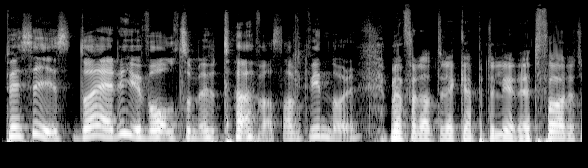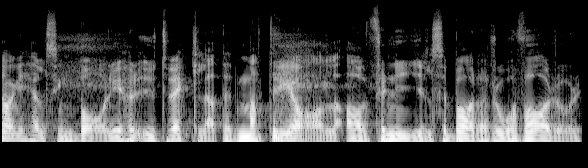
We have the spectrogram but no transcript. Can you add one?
Precis, då är det ju våld som utövas av kvinnor. Men för att rekapitulera, ett företag i Helsingborg har utvecklat ett material av förnyelsebara råvaror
